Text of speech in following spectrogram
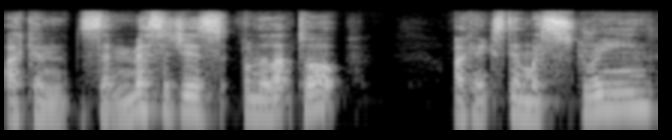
I can send messages from the laptop. I can extend my screen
